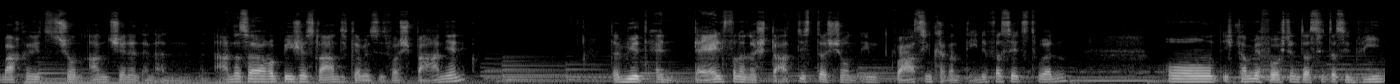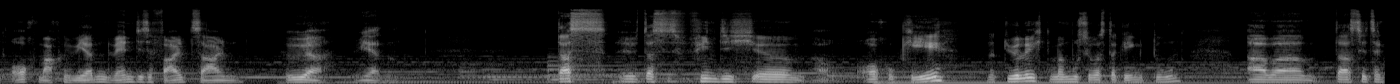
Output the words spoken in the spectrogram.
machen jetzt schon anscheinend ein, ein anderes europäisches Land, ich glaube es war Spanien. Da wird ein Teil von einer Stadt, ist da schon in, quasi in Quarantäne versetzt worden. Und ich kann mir vorstellen, dass sie das in Wien auch machen werden, wenn diese Fallzahlen höher werden. Das, äh, das finde ich äh, auch okay, natürlich, man muss ja was dagegen tun, aber dass jetzt ein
